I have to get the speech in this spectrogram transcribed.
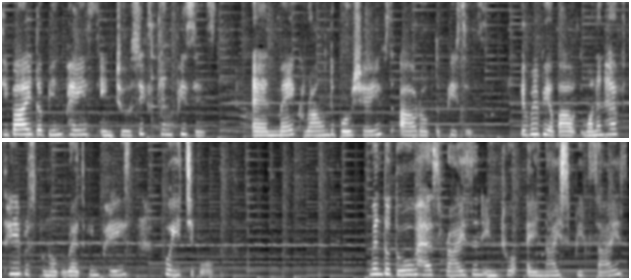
Divide the bean paste into 16 pieces and make round ball shapes out of the pieces. It will be about 1.5 tablespoon of red bean paste for each ball. When the dough has risen into a nice big size,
